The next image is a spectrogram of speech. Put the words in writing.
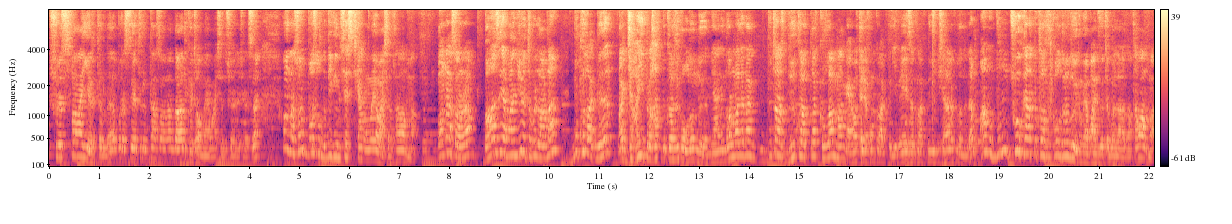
şurası falan yırtıldı. Burası yırtıldıktan sonra daha da kötü olmaya başladı şöyle şurası. Ondan sonra bozuldu. Bir gün ses çıkarmamaya başladı tamam mı? Ondan sonra bazı yabancı youtuberlardan bu kulaklığın acayip rahat bir kulaklık olduğunu duydum. Yani normalde ben bu tarz büyük kulaklıklar kullanmam. Yani o telefon kulaklığı gibi, Razer kulaklığı gibi şeylerle kullanırım. Ama bunun çok rahat bir kulaklık olduğunu duydum yabancı youtuberlardan tamam mı?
